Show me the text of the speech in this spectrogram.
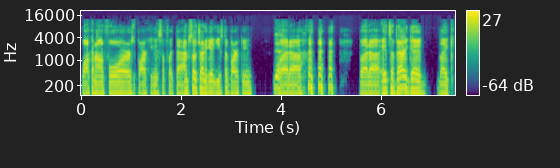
walking on fours, barking and stuff like that. I'm still trying to get used to barking, Yeah. but uh, but uh, it's a very good like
